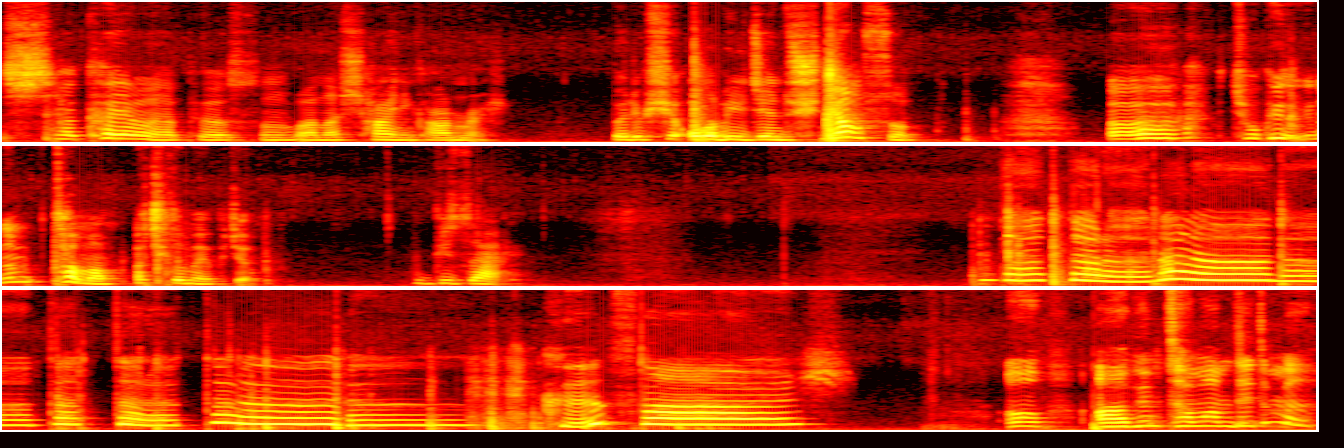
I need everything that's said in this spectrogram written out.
Şaka mı yapıyorsun bana Shining Armor? Böyle bir şey olabileceğini düşünüyor musun? Aa, çok üzgünüm. Tamam açıklama yapacağım. Güzel. Kızlar. O, abim tamam dedi mi?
